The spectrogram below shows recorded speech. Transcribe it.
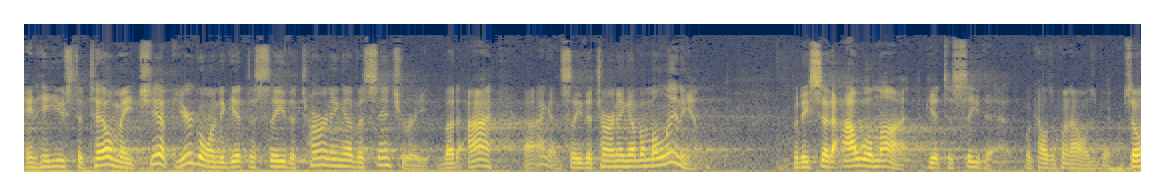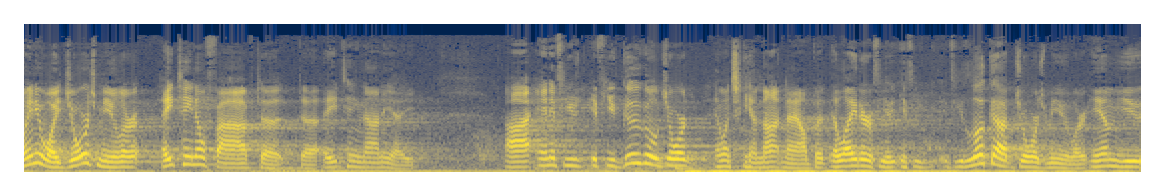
And he used to tell me, Chip, you're going to get to see the turning of a century, but I, I got to see the turning of a millennium. But he said, I will not get to see that because of when I was born. So, anyway, George Mueller, 1805 to, to 1898. Uh, and if you, if you Google George, and once again, not now, but later, if you, if you, if you look up George Mueller, M U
